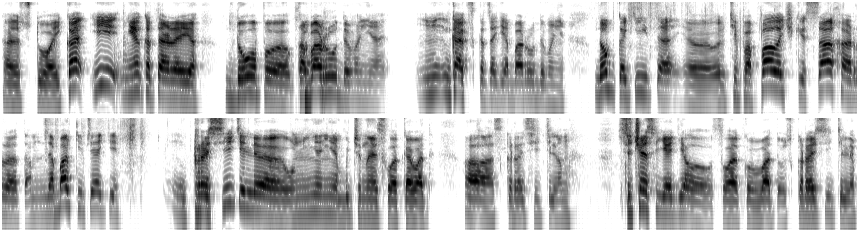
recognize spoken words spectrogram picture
э, стойка и некоторые доп. оборудование, как сказать оборудование, доп. какие-то э, типа палочки, сахар, там добавки всякие, краситель, у меня необычная сладкая а, с красителем. Сейчас я делал сладкую вату с красителем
